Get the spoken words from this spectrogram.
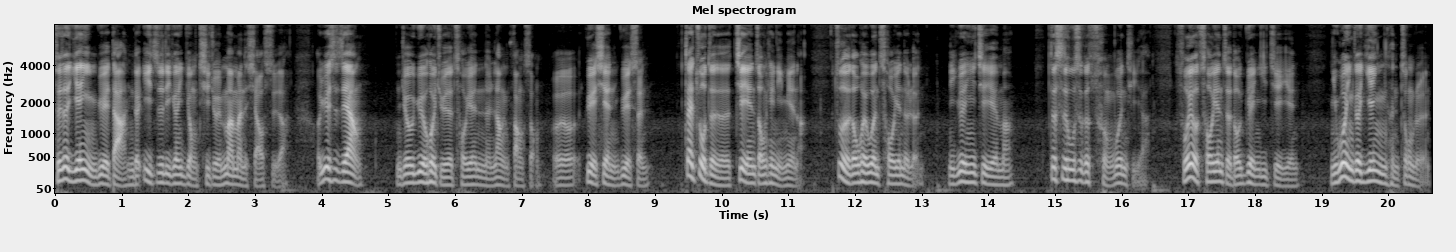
随着烟瘾越大，你的意志力跟勇气就会慢慢的消失啊。而越是这样，你就越会觉得抽烟能让你放松，而越陷越深。在作者的戒烟中心里面啊，作者都会问抽烟的人：“你愿意戒烟吗？”这似乎是个蠢问题啊。所有抽烟者都愿意戒烟。你问一个烟瘾很重的人。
